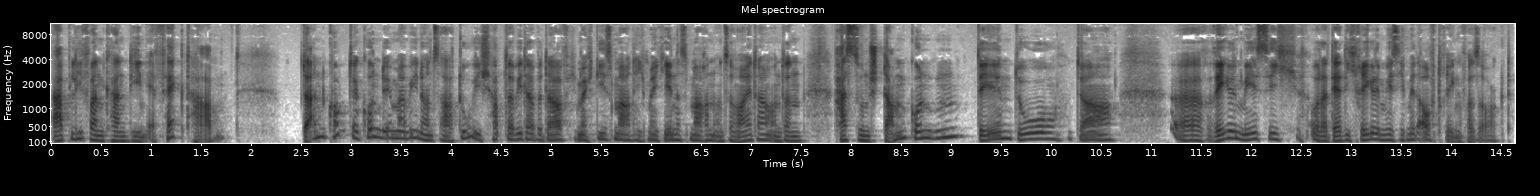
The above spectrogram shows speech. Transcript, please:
abliefern kann, die einen Effekt haben, dann kommt der Kunde immer wieder und sagt, du, ich habe da wieder Bedarf, ich möchte dies machen, ich möchte jenes machen und so weiter. Und dann hast du einen Stammkunden, den du da äh, regelmäßig oder der dich regelmäßig mit Aufträgen versorgt.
